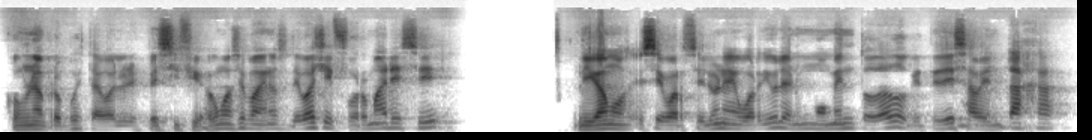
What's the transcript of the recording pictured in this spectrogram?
con una propuesta de valor específica. ¿Cómo hacer para que no se te vaya y formar ese, digamos, ese Barcelona de Guardiola en un momento dado que te dé esa ventaja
